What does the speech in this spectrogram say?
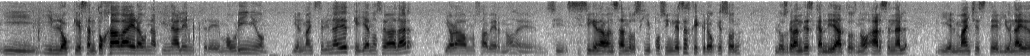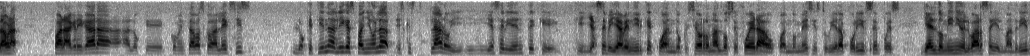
y lo que se antojaba era una final entre Mourinho y el Manchester United, que ya no se va a dar, y ahora vamos a ver ¿no? si, siguen avanzando los equipos ingleses, que creo que son los grandes candidatos, ¿no? Arsenal y el Manchester United. Ahora, para agregar a, lo que comentabas con Alexis, lo que tiene la Liga Española es que es claro y, es evidente que, que, ya se veía venir que cuando Cristiano Ronaldo se fuera o cuando Messi estuviera por irse, pues ya el dominio del Barça y el Madrid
